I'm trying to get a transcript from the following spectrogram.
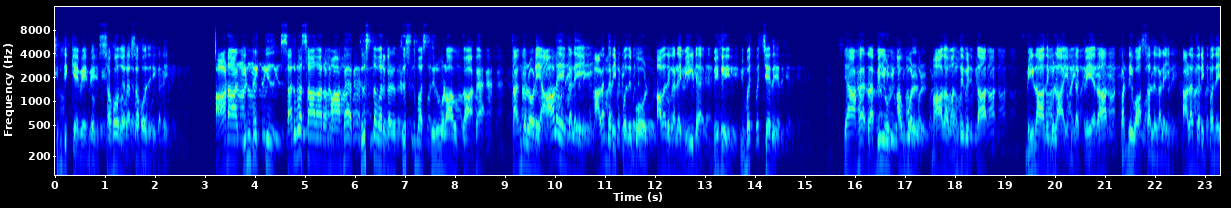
சிந்திக்க வேண்டும் சகோதர சகோதரிகளை. ஆனால் இன்றைக்கு சர்வசாதாரணமாக கிறிஸ்தவர்கள் கிறிஸ்துமஸ் திருவிழாவுக்காக தங்களுடைய ஆலயங்களை அலங்கரிப்பது போல் அவர்களை வீட வெகு விமர்சரியாக ரபியுல் அவ்வல் மாதம் வந்துவிட்டால் மீளாது விழா என்ற பெயரால் பள்ளிவாசல்களை அலங்கரிப்பதை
